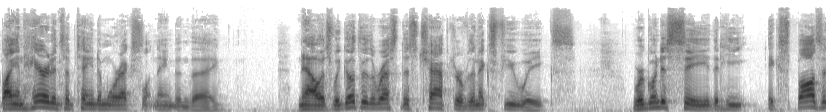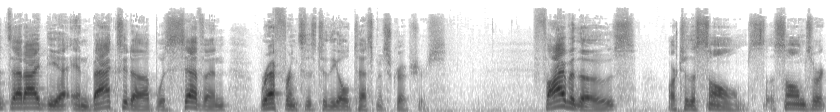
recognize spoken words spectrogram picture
by inheritance obtained a more excellent name than they. Now, as we go through the rest of this chapter over the next few weeks, we're going to see that he exposits that idea and backs it up with seven references to the Old Testament scriptures. Five of those are to the Psalms. The Psalms are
